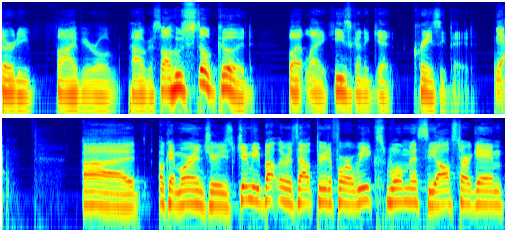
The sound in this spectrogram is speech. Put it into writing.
35 year old Pau Gasol, who's still good, but like he's going to get crazy paid. Yeah. Uh, okay, more injuries. Jimmy Butler is out three to four weeks. Will miss the All Star game.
